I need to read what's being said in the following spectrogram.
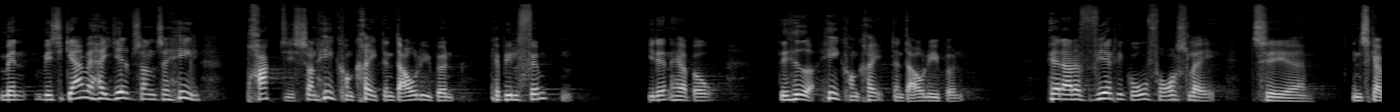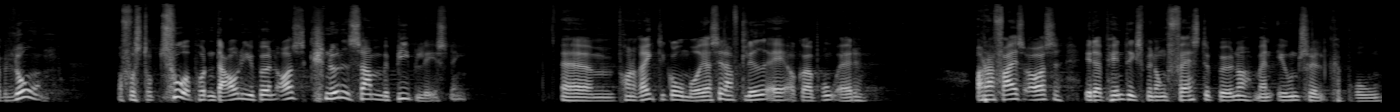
men hvis I gerne vil have hjælp sådan til helt praktisk, sådan helt konkret den daglige bøn, kapitel 15 i den her bog, det hedder helt konkret den daglige bøn. Her der er der virkelig gode forslag til øh, en skabelon og få struktur på den daglige bøn, også knyttet sammen med bibellæsning øhm, på en rigtig god måde. Jeg har selv haft glæde af at gøre brug af det. Og der er faktisk også et appendix med nogle faste bønder, man eventuelt kan bruge.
